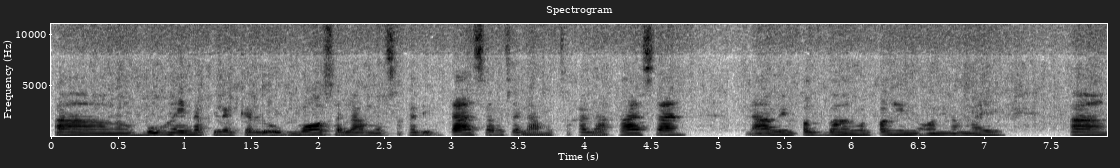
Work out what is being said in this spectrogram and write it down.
ah, buhay na pinagkaloob mo. Salamat sa kaligtasan, salamat sa kalakasan na aming pagbangon, Panginoon, na may ah,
